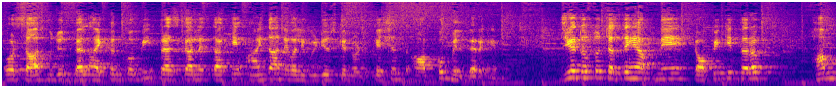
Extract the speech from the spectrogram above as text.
اور ساتھ موجود بیل آئیکن کو بھی پریس کر لیں تاکہ آئندہ آنے والی ویڈیوز کے نوٹیفکیشنز آپ کو ملتے رہیں۔ جی ہاں دوستو، چلتے ہیں اپنے ٹاپک کی طرف۔ ہم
